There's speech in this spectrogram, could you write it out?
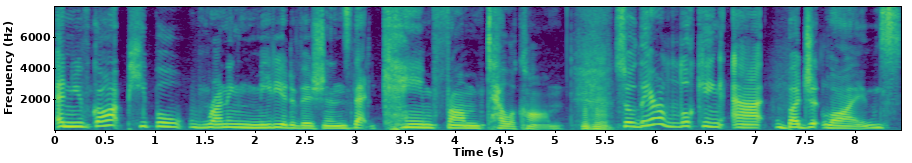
And you've got people running media divisions that came from telecom. Mm-hmm. So they're looking at budget lines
